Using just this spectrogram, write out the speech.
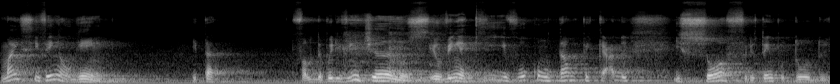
Mas se vem alguém e está falou, depois de 20 anos, eu venho aqui e vou contar um pecado e sofre o tempo todo, e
